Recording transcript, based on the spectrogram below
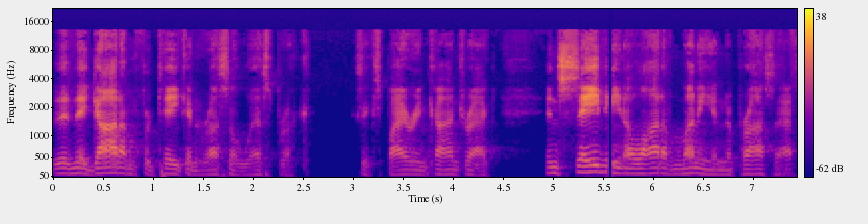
Then they got him for taking Russell Westbrook, his expiring contract, and saving a lot of money in the process.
